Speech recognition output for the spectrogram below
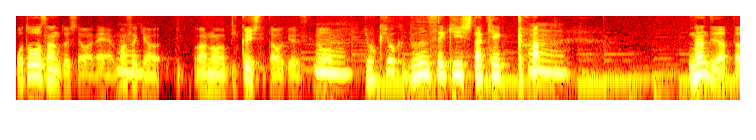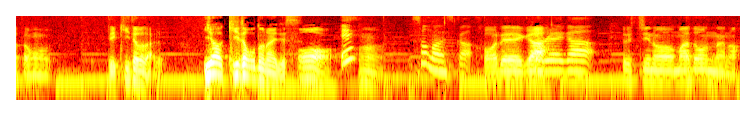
お父さんとしてはねまさきは、あのびっくりしてたわけですけど、うん。よくよく分析した結果、うん。なんでだったと思うって聞いたことある、いや聞いたことないです。おう。うん、そうなんですか？これこがれが。うちのマドンナの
